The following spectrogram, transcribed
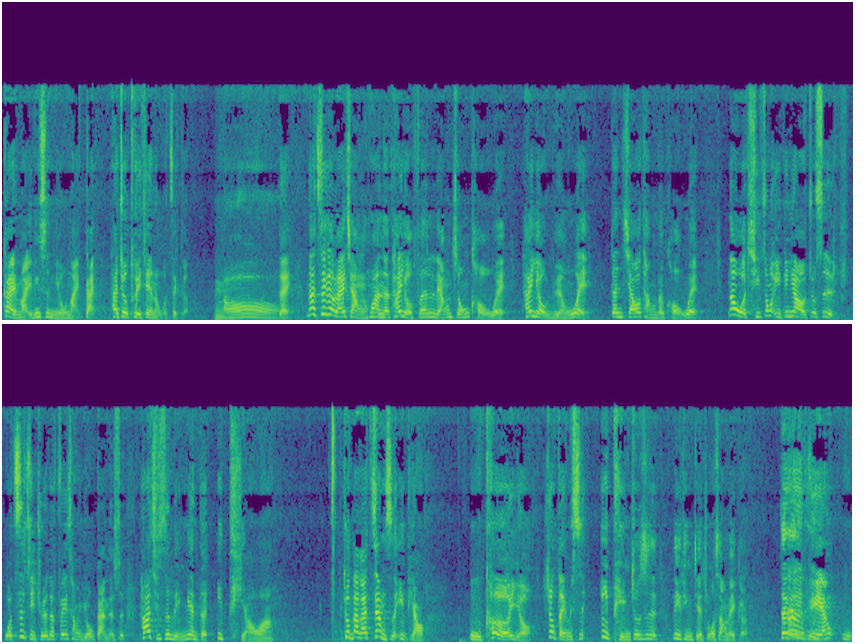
钙嘛，一定是牛奶钙，她就推荐了我这个。嗯、哦，对，那这个来讲的话呢，它有分两种口味，它有原味跟焦糖的口味。那我其中一定要就是我自己觉得非常有感的是，它其实里面的一条啊，就大概这样子一条。五克而已哦，就等于是一瓶，就是丽婷姐桌上那个，二点五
